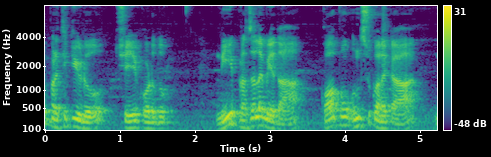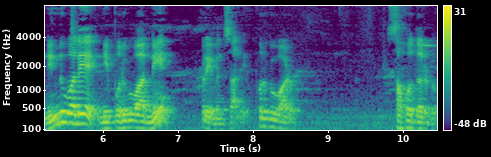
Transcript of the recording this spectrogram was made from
ప్రతి కీడు చేయకూడదు. నీ ప్రజల మీద కోపం ఉంచుకొనక నిన్ను వలే నీ పొరుగువారిని ప్రేమించాలి. పొరుగువాడు సహోదరుడు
